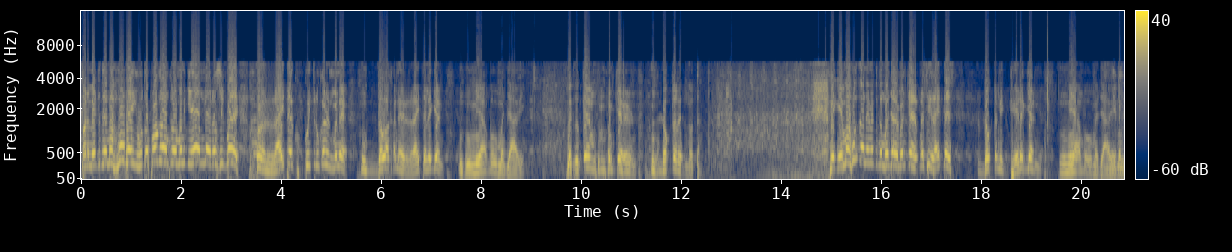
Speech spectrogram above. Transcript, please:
પણ મેં કીધું, એમાં હું ભાઈ? હું તો પ્રોગ્રામ કરું. મને કે, એમ નહીં, રસિકભાઈ. રાઈતે કુતરું કર્યું મને દવાખાને રાઈતે લઈ ગયા ને ત્યાં બહુ મજા આવી. મેં કીધું, કેમ? મને કે ડોક્ટર જ નહોતા. મેં કે એમાં હું ને? મેં કીધું, મજા આવી. મને કે પછી રાઈતે ડોક્ટરની ઘેરે ગયા ને, ત્યાં બહુ મજા આવી. મને.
